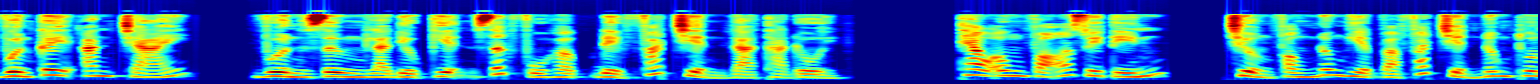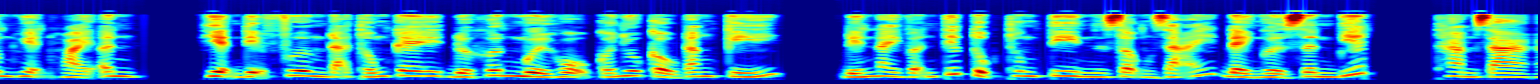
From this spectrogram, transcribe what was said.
vườn cây ăn trái, vườn rừng là điều kiện rất phù hợp để phát triển gà thả đồi. Theo ông Võ Duy Tín, trưởng phòng nông nghiệp và phát triển nông thôn huyện Hoài Ân, hiện địa phương đã thống kê được hơn 10 hộ có nhu cầu đăng ký, đến nay vẫn tiếp tục thông tin rộng rãi để người dân biết tham gia.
